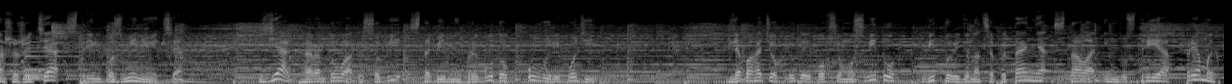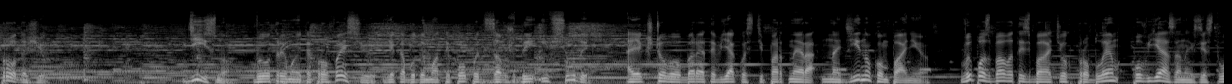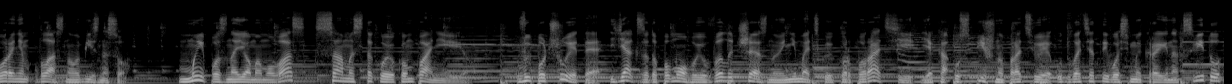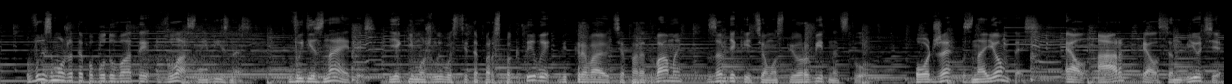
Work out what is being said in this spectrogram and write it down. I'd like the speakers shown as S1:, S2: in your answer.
S1: Наше життя стрімко змінюється. Як гарантувати собі стабільний прибуток у вирі подій? Для багатьох людей по всьому світу відповіддю на це питання стала індустрія прямих продажів. Дійсно, ви отримуєте професію, яка буде мати попит завжди і всюди. А якщо ви оберете в якості партнера надійну компанію, ви позбавитесь багатьох проблем, пов'язаних зі створенням власного бізнесу. Ми познайомимо вас саме з такою компанією. Ви почуєте, як за допомогою величезної німецької корпорації, яка успішно працює у 28 країнах світу, ви зможете побудувати власний бізнес. Ви дізнаєтесь, які можливості та перспективи відкриваються перед вами завдяки цьому співробітництву. Отже, знайомтесь, LR Health and Beauty.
